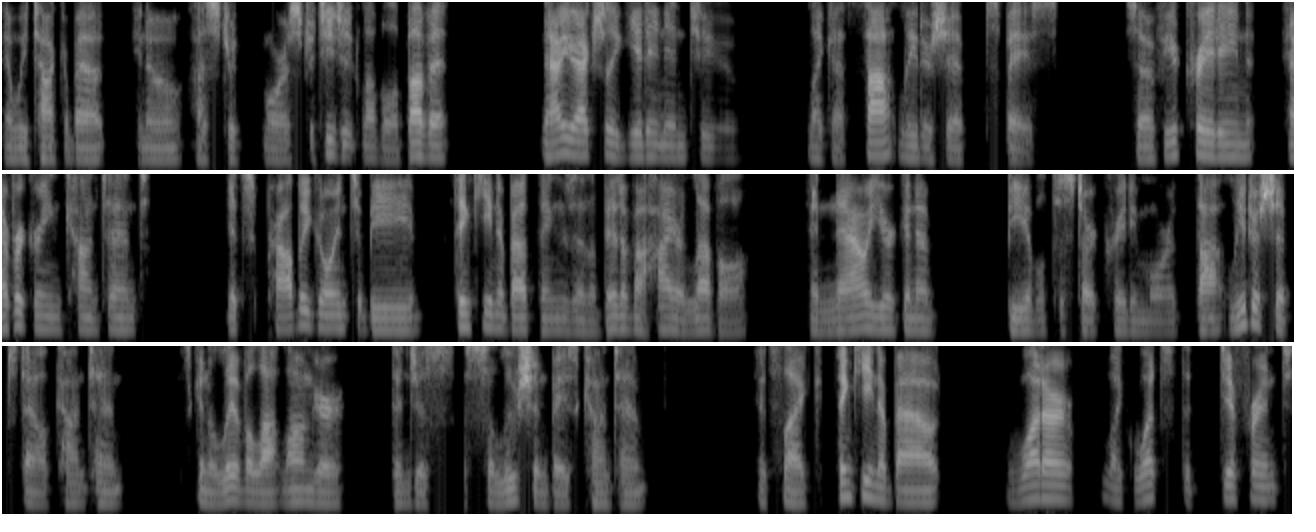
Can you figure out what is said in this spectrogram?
and we talk about, you know, a more strategic level above it? Now you're actually getting into like a thought leadership space. So if you're creating evergreen content, it's probably going to be thinking about things at a bit of a higher level. And now you're going to be able to start creating more thought leadership style content. It's going to live a lot longer than just solution based content. It's like thinking about what are like what's the different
